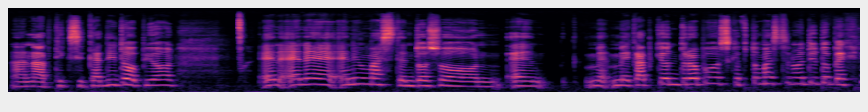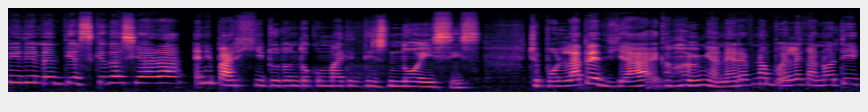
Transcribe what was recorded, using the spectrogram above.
ανάπτυξη. Κάτι το οποίο δεν είμαστε τόσο. με, με κάποιον τρόπο σκεφτόμαστε ότι το παιχνίδι είναι διασκέδαση, άρα δεν υπάρχει τούτο το κομμάτι της νόησης. Και πολλά παιδιά, εκάναμε μια έρευνα που έλεγαν ότι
